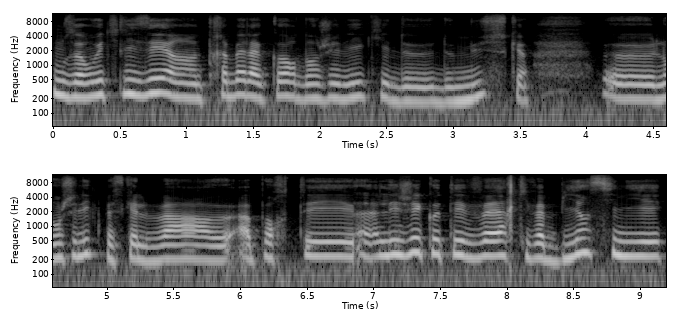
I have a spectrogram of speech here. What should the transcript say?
nous avons utilisé un très bel accord d'angélique et de musc euh, l'angélique parce qu'elle va euh, apporter un léger côté vert qui va bien signer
